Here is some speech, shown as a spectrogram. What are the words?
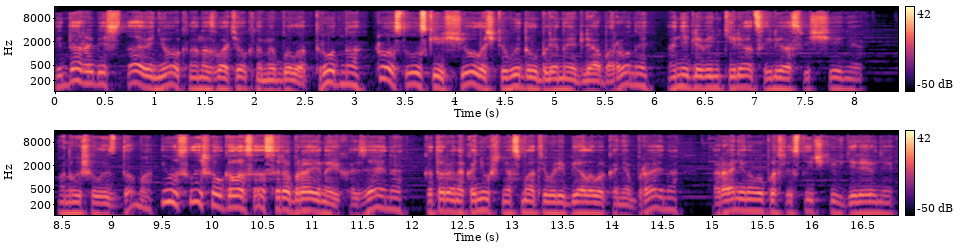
И даже без ставень окна назвать окнами было трудно, просто узкие щелочки выдолбленные для обороны, а не для вентиляции или освещения. Он вышел из дома и услышал голоса сэра Брайана и хозяина, которые на конюшне осматривали белого коня Брайана, раненого после стычки в деревне.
